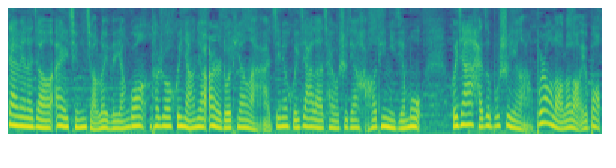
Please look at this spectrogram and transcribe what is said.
下面呢叫爱情角落里的阳光，他说回娘家二十多天了啊，今天回家了才有时间好好听你节目。回家孩子不适应啊，不让姥姥姥爷抱，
